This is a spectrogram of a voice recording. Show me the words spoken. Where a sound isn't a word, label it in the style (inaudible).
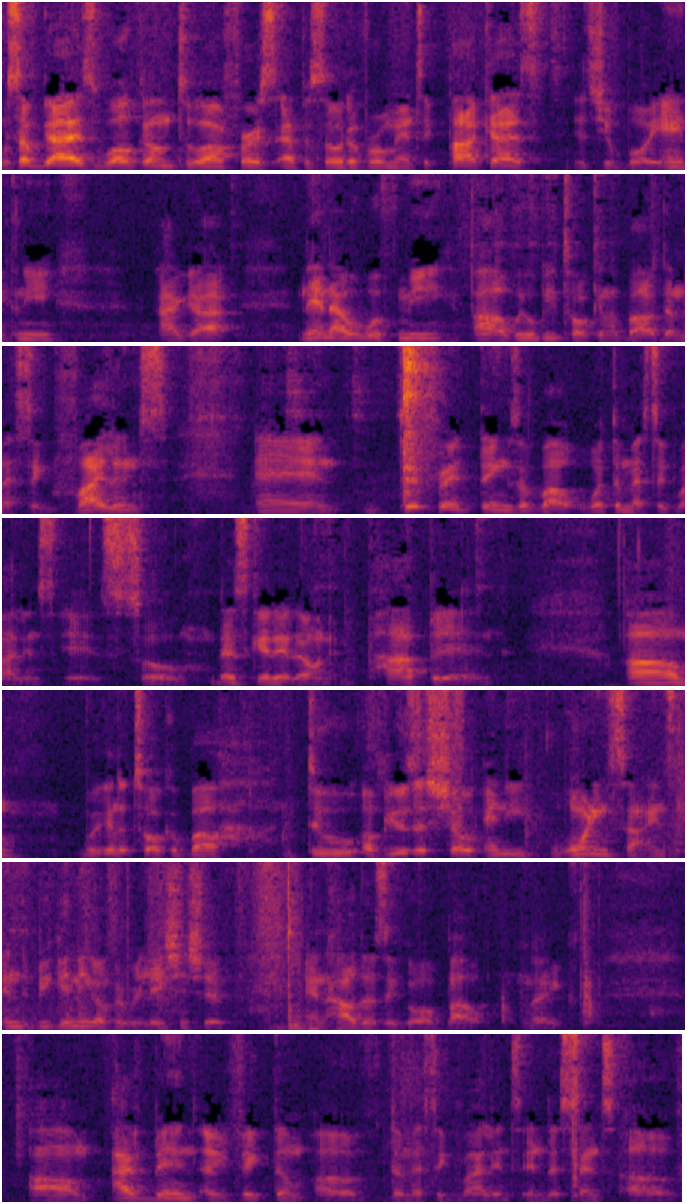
What's up, guys? Welcome to our first episode of Romantic Podcast. It's your boy Anthony. I got Nana with me. Uh, we will be talking about domestic violence and different things about what domestic violence is. So let's get it on and pop in. Um, we're gonna talk about do abusers show any warning signs in the beginning of a relationship and how does it go about like um, i've been a victim of domestic violence in the sense of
